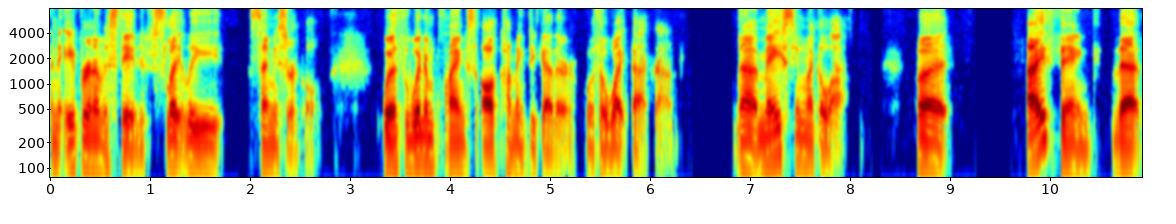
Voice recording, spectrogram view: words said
an apron of a stage, slightly semicircle, with wooden planks all coming together with a white background. Now, it may seem like a lot, but I think that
